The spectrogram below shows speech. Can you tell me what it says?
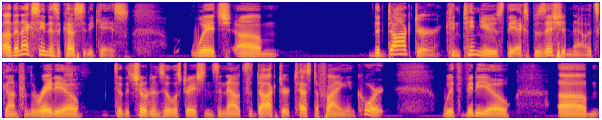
Uh, the next scene is a custody case, which um, the doctor continues the exposition now. It's gone from the radio to the children's illustrations, and now it's the doctor testifying in court with video. Um,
